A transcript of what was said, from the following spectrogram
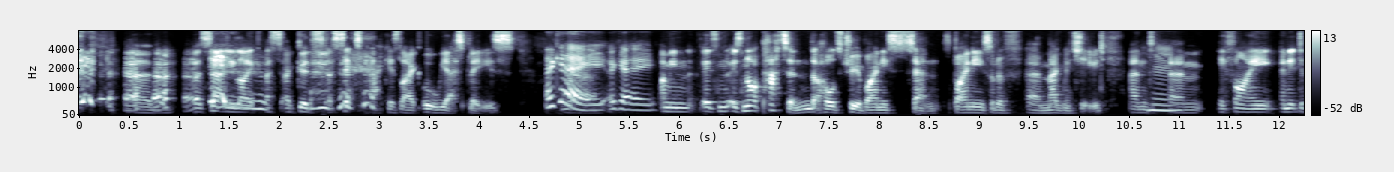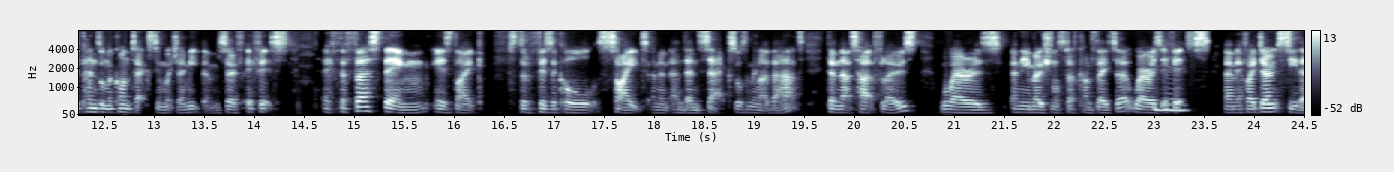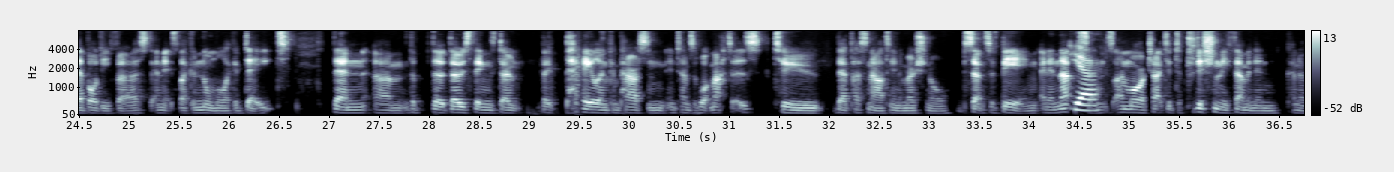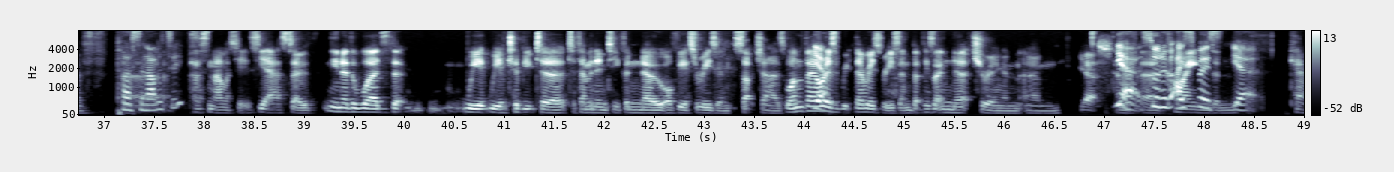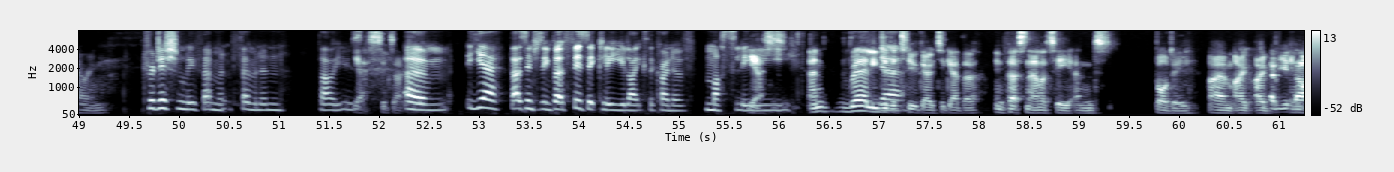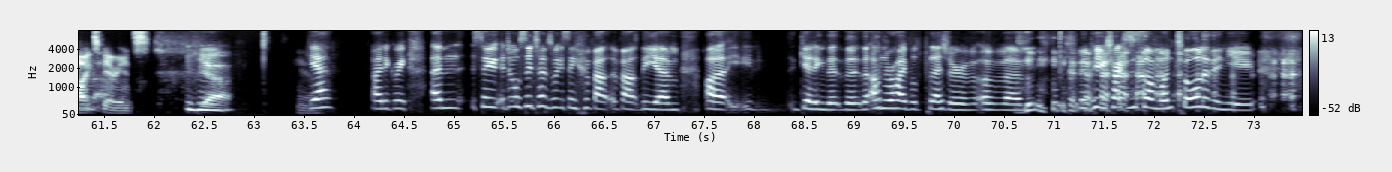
Um, but certainly, like a, a good a six pack is like, oh yes, please. Okay, okay. I mean, it's it's not a pattern that holds true by any sense, by any sort of uh, magnitude. And Mhm. um, if I and it depends on the context in which I meet them. So if, if it's if the first thing is like sort of physical sight and and then sex or something like that, then that's how it flows. Whereas and the emotional stuff comes later. Whereas if Mhm. it's um, if I don't see their body first and it's like a normal like a date, then um, the, the, those things don't they pale in comparison in terms of what matters to their personality and emotional sense of being. And in that Yeah. sense, I'm more attracted to traditionally feminine kind of uh, Personalities? personalities, yeah. So you know the words that we we attribute to, to femininity for no obvious reason, such as well, there yeah. is, there is reason, but things like nurturing and um, Yes. Yeah, uh, sort of. I suppose. Yeah, caring. traditionally femi- feminine values. Yes, exactly. Um. Yeah, that's interesting. But physically, you like the kind of muscly. yes, and rarely do Yeah. the two go together in personality and body. Um, I, I in my that? experience. Mhm. Yeah. Yeah, I'd agree. Um, so it also in terms of what you're saying about about the um, uh, getting the, the, the unrivaled pleasure of, of um, being attracted to someone taller than you.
